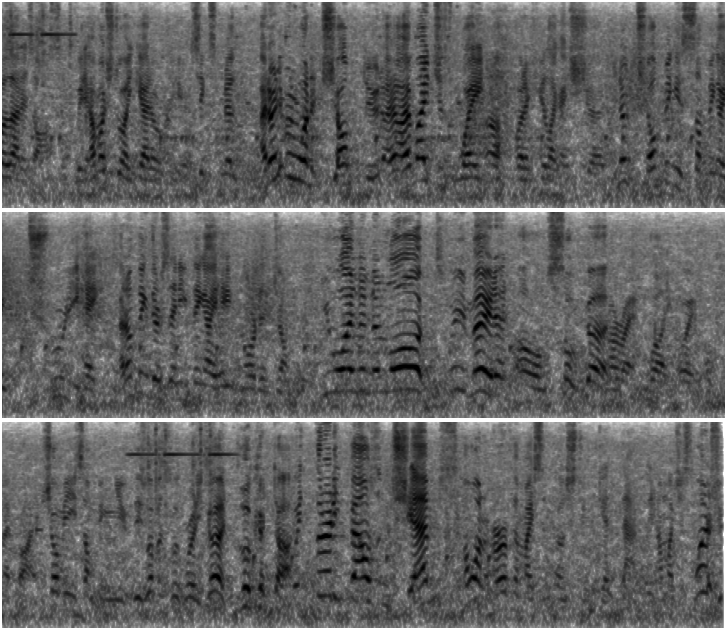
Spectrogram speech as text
Well, that is awesome. Wait, how much do I get over here? Six million. I don't even want to jump, dude. I, I might just wait. Ugh, but I feel like I should. You know, jumping is something I truly hate. I don't think there's anything I hate more than jumping. You island unlocked! We made it! So good. Alright, wait, wait, what can I buy? Show me something new. These weapons look really good. Look at that. Wait, 30,000 gems? How on earth am I supposed to get that? Wait, how much is 150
